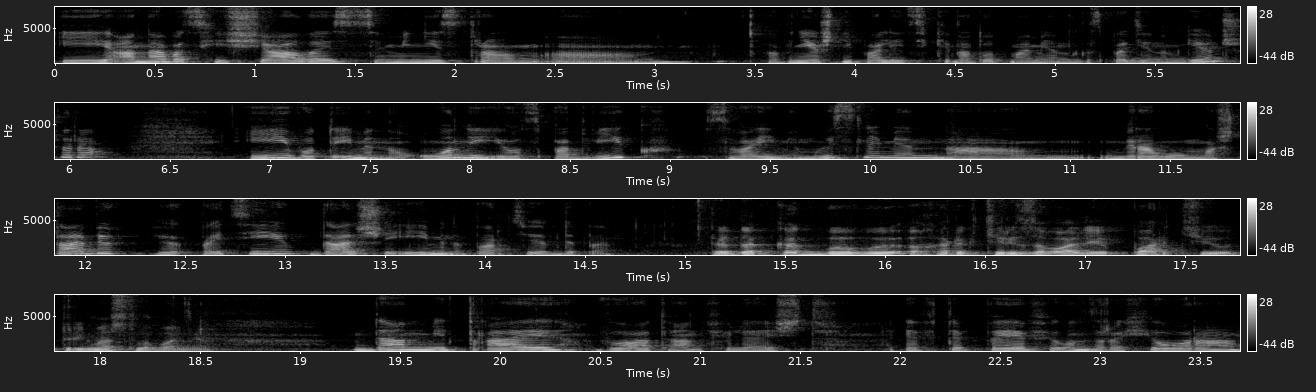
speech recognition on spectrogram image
И она восхищалась министром э, внешней политики на тот момент господином Геншером. И вот именно он ее сподвиг своими мыслями на мировом масштабе пойти дальше и именно партию ФДП. Тогда как бы вы охарактеризовали партию тремя словами? Dann mit drei Wörtern vielleicht FDP für unsere Hörer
